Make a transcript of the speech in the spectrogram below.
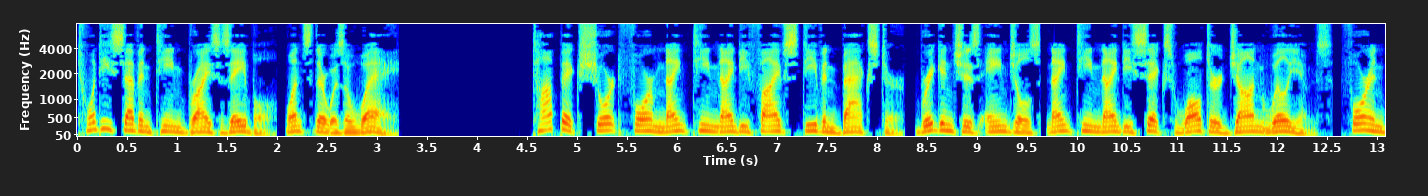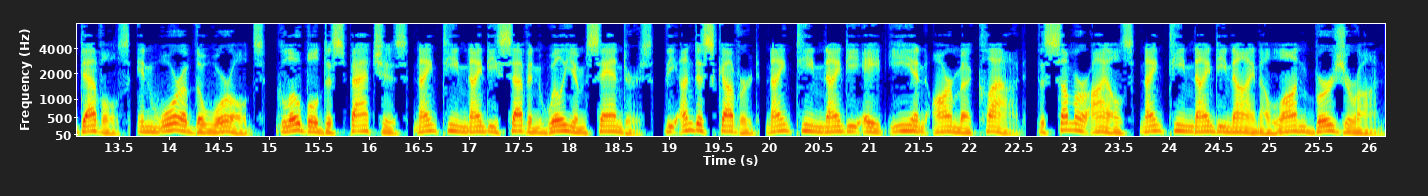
2017 Bryce Zabel, Once There Was a Way Topic short form 1995 Stephen Baxter, Brigantia's Angels 1996 Walter John Williams, Foreign Devils in War of the Worlds, Global Dispatches 1997 William Sanders, The Undiscovered 1998 Ian R. MacLeod, The Summer Isles 1999 Alain Bergeron,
